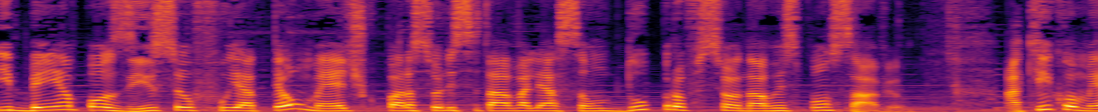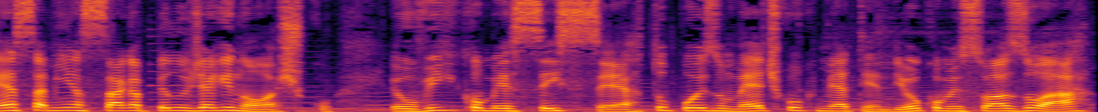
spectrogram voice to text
e bem após isso eu fui até o médico para solicitar a avaliação do profissional responsável. Aqui começa a minha saga pelo diagnóstico. Eu vi que comecei certo, pois o médico que me atendeu começou a zoar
